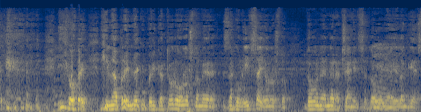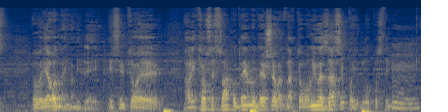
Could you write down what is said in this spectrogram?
I, ovaj, I napravim neku karikaturu, ono što me zagolica i ono što dovoljno je jedna rečenica, dovoljno je mm. jedan gest. Ovaj, ja odmah imam ideju. Mislim, to je... Ali to se svakodnevno dešava, znate, oni vas zasipaju glupostima. Mm.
